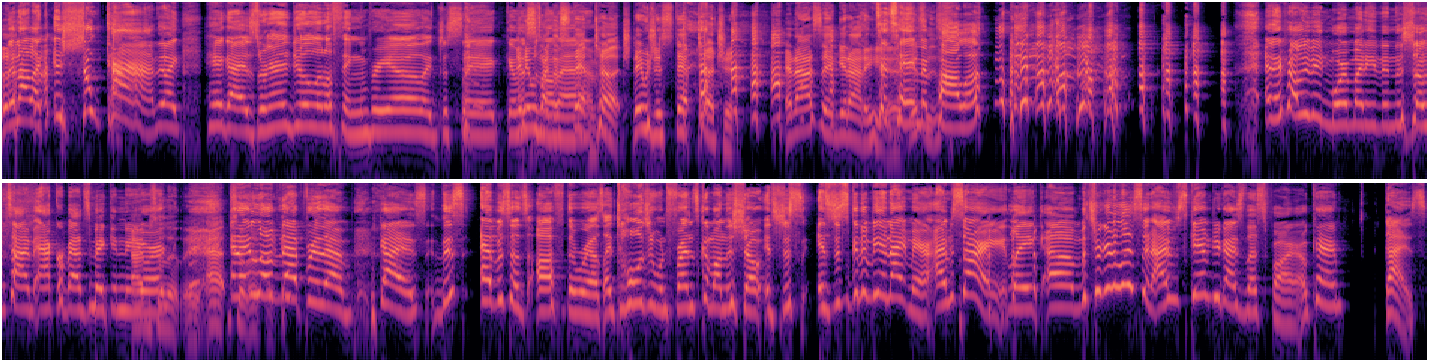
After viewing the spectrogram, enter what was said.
They're not like, it's showtime. They're like, hey guys, we're gonna do a little thing for you. Like, just like, give And us it was a like a step touch. They was just step touching. and I said, get out of here. to Tame This is- Impala. and they probably made more money than the Showtime acrobats make in New York. Absolutely. absolutely. And I love that for them. Guys, this episode's off the rails. I told you when friends come on the show, it's just it's just gonna be a nightmare. I'm sorry. Like, um, but you're gonna listen. I've scammed you guys thus far, okay? Guys,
